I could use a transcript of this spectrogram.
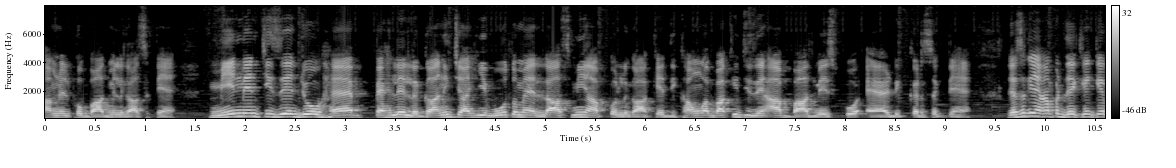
थामनेल को बाद में लगा सकते हैं। मेन मेन चीज़ें जो है, पहले लगानी चाहिए, वो तो मैं लाजमी आपको लगा के दिखाऊँगा। बाकी चीज़ें आप बाद में इसको ऐड कर सकते हैं। जैसे कि यहाँ पर देखें कि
